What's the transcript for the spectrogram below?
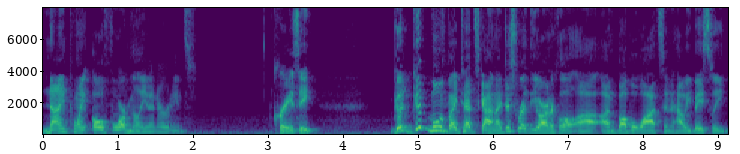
9.04 million in earnings. Crazy. Good, good move by Ted Scott. And I just read the article uh, on Bubba Watson and how he basically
